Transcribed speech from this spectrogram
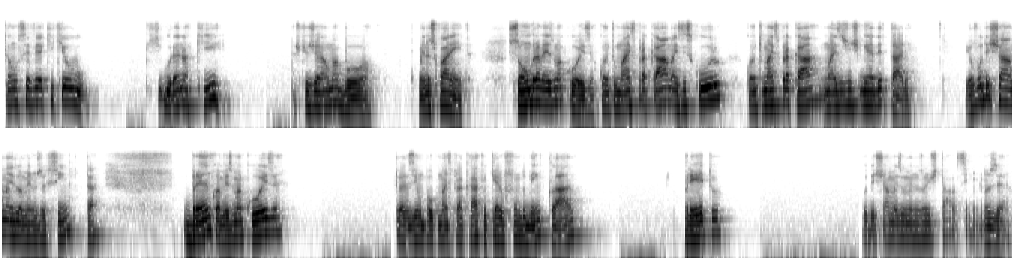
Então, você vê aqui que eu, segurando aqui, acho que já é uma boa menos 40. Sombra, mesma coisa. Quanto mais para cá, mais escuro. Quanto mais para cá, mais a gente ganha detalhe. Eu vou deixar mais ou menos assim, tá? Branco, a mesma coisa. Trazer um pouco mais para cá, que eu quero o fundo bem claro. Preto. Vou deixar mais ou menos onde estava, assim, no zero.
